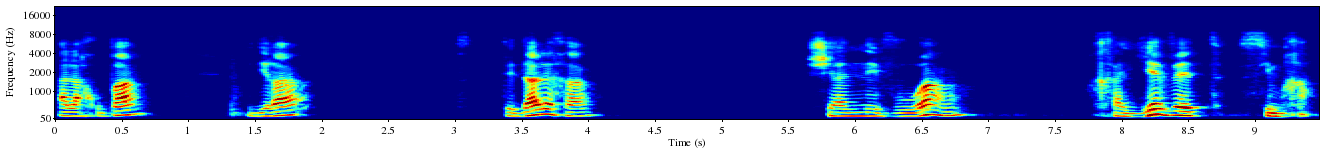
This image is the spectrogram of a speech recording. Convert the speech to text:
à la choupa, il dira hein. Simcha.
